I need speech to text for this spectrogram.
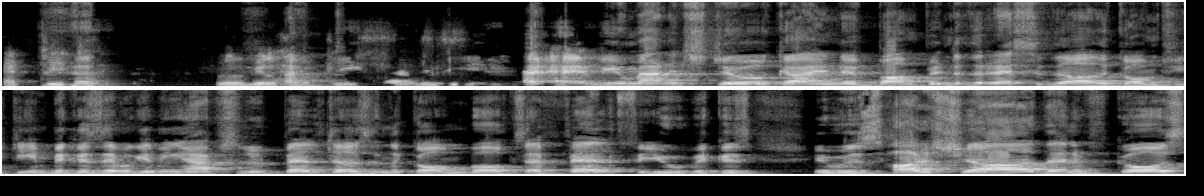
at tea time. We'll, we'll have a piece. Have you managed to kind of bump into the rest of the other commentary team because they were giving absolute pelters in the com box? I felt for you because it was Harsha, then of course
